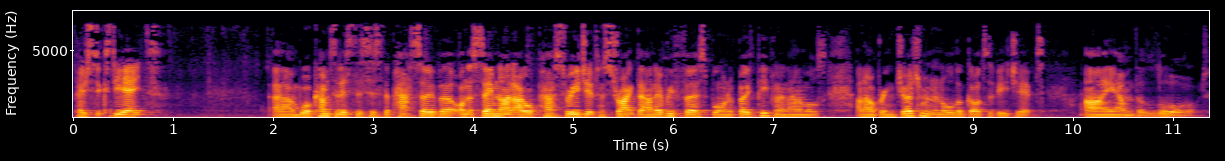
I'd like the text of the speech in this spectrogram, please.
Page 68. Um, we'll come to this. This is the Passover. On the same night I will pass through Egypt and strike down every firstborn of both people and animals, and I'll bring judgment on all the gods of Egypt. I am the Lord.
